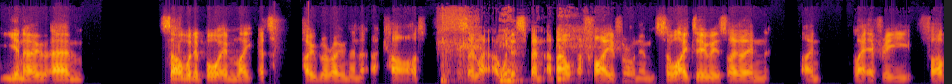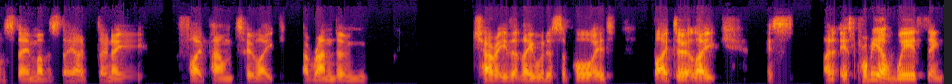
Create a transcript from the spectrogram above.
you know, um, so I would have bought him like a Toblerone and a card. So like I would have spent about a fiver on him. So what I do is I then I like every Father's Day and Mother's Day I donate five pound to like a random charity that they would have supported. But I do it like it's it's probably a weird thing.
